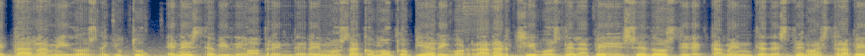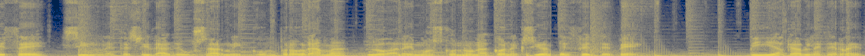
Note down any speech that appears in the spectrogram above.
¿Qué tal amigos de YouTube? En este vídeo aprenderemos a cómo copiar y borrar archivos de la PS2 directamente desde nuestra PC, sin necesidad de usar ningún programa, lo haremos con una conexión FTP. Vía cable de red.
